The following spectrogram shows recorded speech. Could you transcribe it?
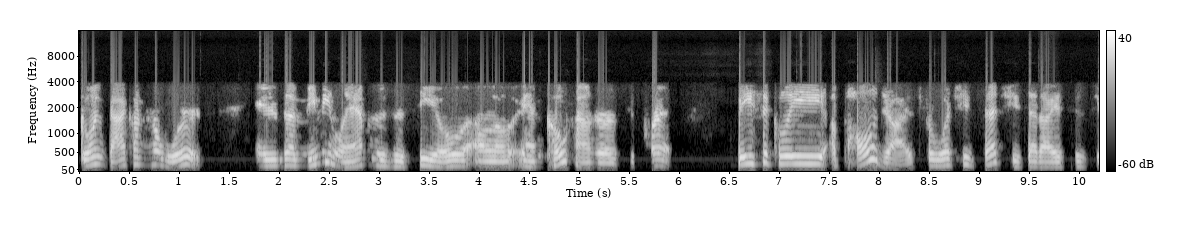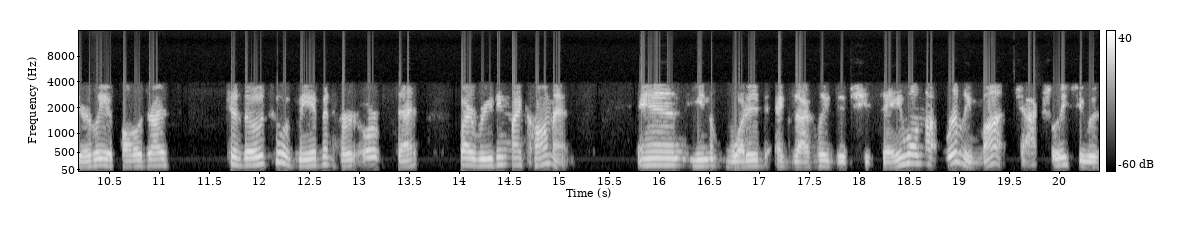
going back on her word. And uh, Mimi Lam, who's the CEO uh, and co-founder of Superette, basically apologized for what she said. She said, "I sincerely apologize to those who may have been hurt or upset by reading my comments." And you know what did exactly did she say? Well, not really much actually. She was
